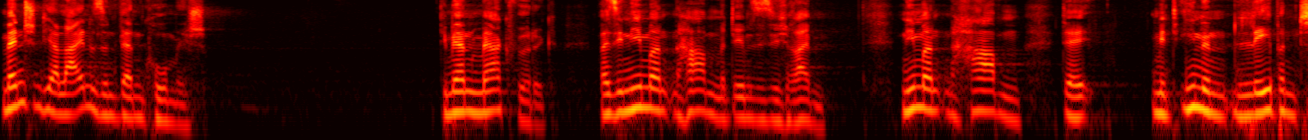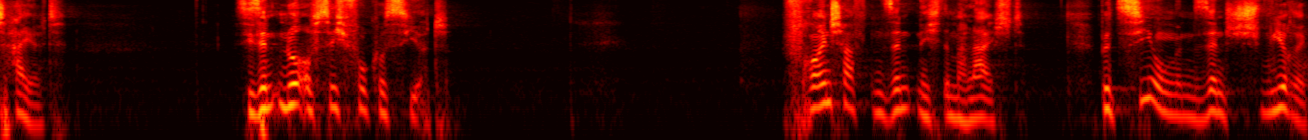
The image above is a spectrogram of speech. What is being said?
Menschen, die alleine sind, werden komisch. Die werden merkwürdig, weil sie niemanden haben, mit dem sie sich reiben. Niemanden haben, der mit ihnen Leben teilt. Sie sind nur auf sich fokussiert. Freundschaften sind nicht immer leicht. Beziehungen sind schwierig.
